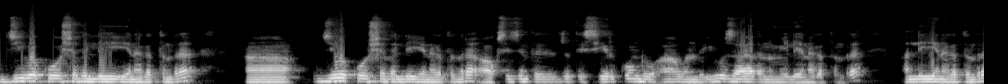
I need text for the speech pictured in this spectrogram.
ಜೀವಕೋಶದಲ್ಲಿ ಏನಾಗತ್ತಂದ್ರ, ಆ ಜೀವಕೋಶದಲ್ಲಿ ಏನಾಗತ್ತಂದ್ರ ಆಕ್ಸಿಜನ್ ಜೊತೆ ಸೇರ್ಕೊಂಡು ಆ ಒಂದು ಯೂಸ್ ಆದ ಮೇಲೆ ಏನಾಗತ್ತಂದ್ರ ಅಲ್ಲಿ ಏನಾಗತ್ತಂದ್ರ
